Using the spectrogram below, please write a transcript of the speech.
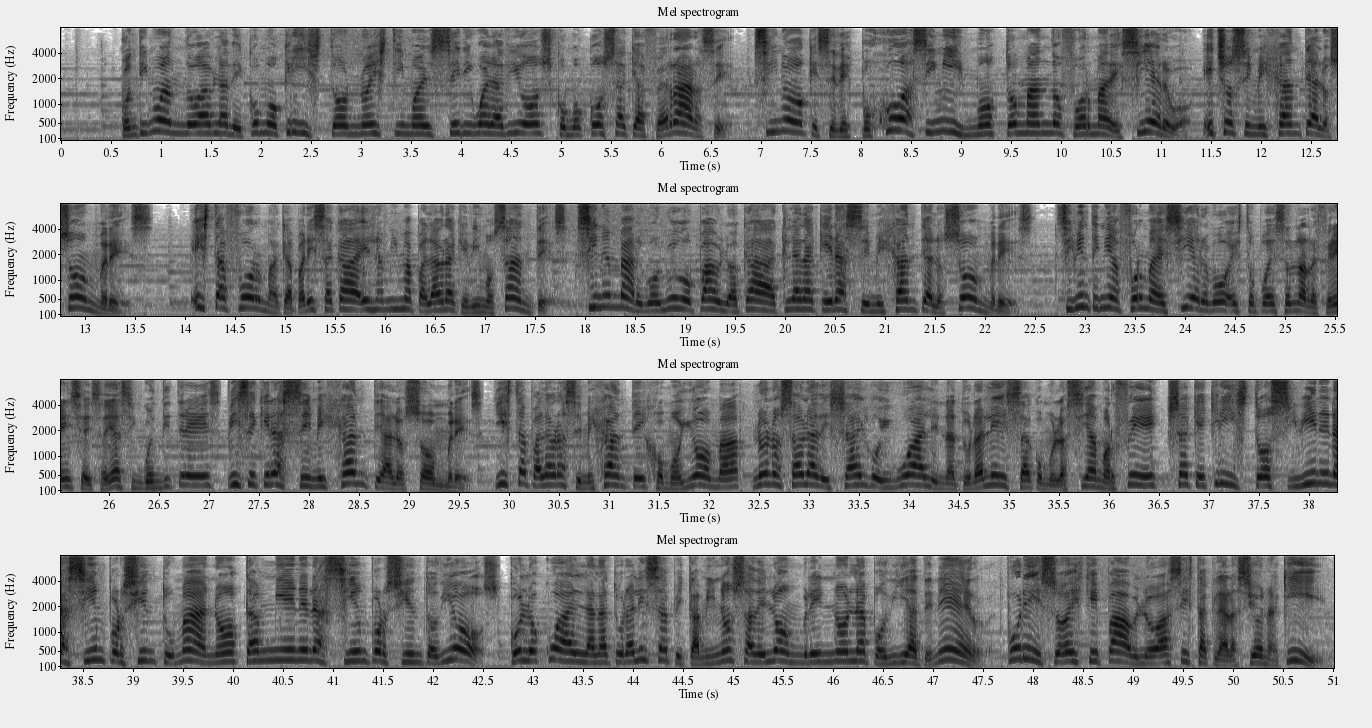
Continuando, habla de cómo Cristo no estimó el ser igual a Dios como cosa que aferrarse, sino que se despojó a sí mismo tomando forma de siervo, hecho semejante a los hombres. Esta forma que aparece acá es la misma palabra que vimos antes. Sin embargo, luego Pablo acá aclara que era semejante a los hombres. Si bien tenía forma de siervo, esto puede ser una referencia a Isaías 53, dice que era semejante a los hombres. Y esta palabra semejante, homoioma, no nos habla de ya algo igual en naturaleza como lo hacía Morfé, ya que Cristo, si bien era 100% humano, también era 100% Dios, con lo cual la naturaleza pecaminosa del hombre no la podía tener. Por eso es que Pablo hace esta aclaración aquí.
